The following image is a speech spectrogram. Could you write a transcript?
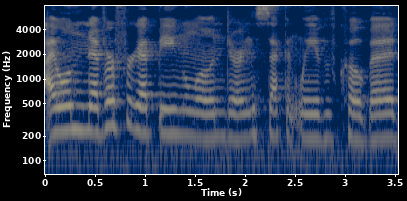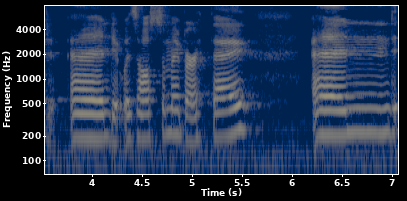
I will never forget being alone during the second wave of COVID, and it was also my birthday. And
